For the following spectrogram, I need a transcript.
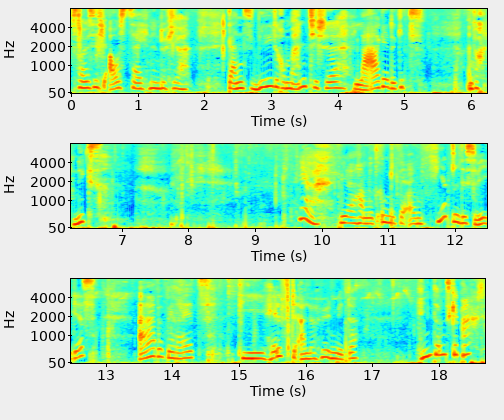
soll sich auszeichnen durch ihre ganz wild romantische Lage. Da gibt es einfach nichts. Ja, wir haben jetzt ungefähr ein Viertel des Weges, aber bereits die Hälfte aller Höhenmeter hinter uns gebracht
